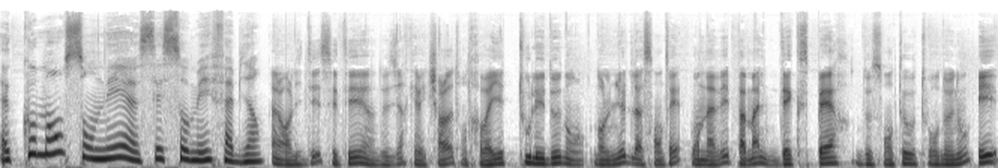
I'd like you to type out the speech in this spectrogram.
Euh, Comment sont nés euh, ces sommets Fabien? Alors l'idée c'était de dire qu'avec Charlotte on travaillait tous les deux dans, dans le milieu de la santé. On avait pas mal d'experts de santé autour de nous et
